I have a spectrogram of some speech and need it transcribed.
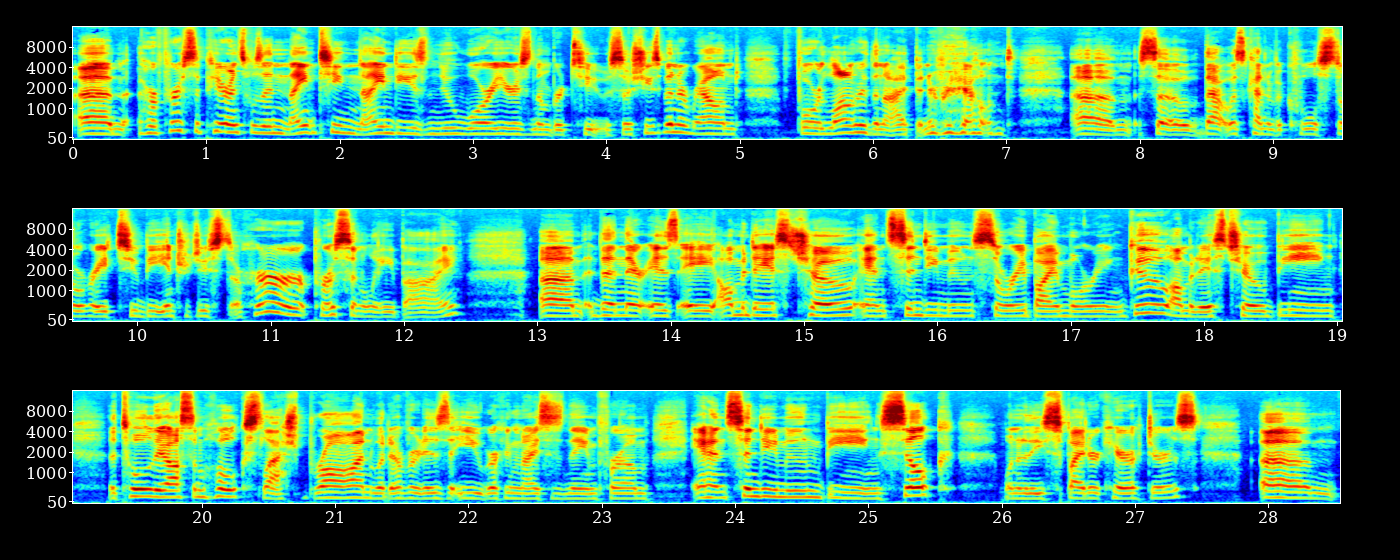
Um, her first appearance was in 1990's New Warriors number two, so she's been around for longer than I've been around. Um, so that was kind of a cool story to be introduced to her personally by. Um, then there is a Amadeus Cho and Cindy Moon story by Maureen Goo. Amadeus Cho being the totally awesome Hulk slash Brawn, whatever it is that you recognize his name from, and Cindy Moon being Silk, one of these spider characters. Um,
